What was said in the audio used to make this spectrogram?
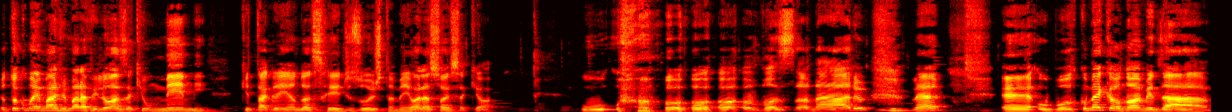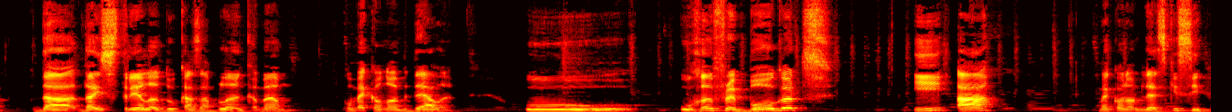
eu tô com uma imagem maravilhosa aqui, um meme que tá ganhando as redes hoje também. Olha só isso aqui, ó. O, o, o Bolsonaro, né? É, o, como é que é o nome da, da, da estrela do Casablanca mesmo? Como é que é o nome dela? O, o Humphrey Bogart e a. Como é que é o nome dela? Esqueci.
